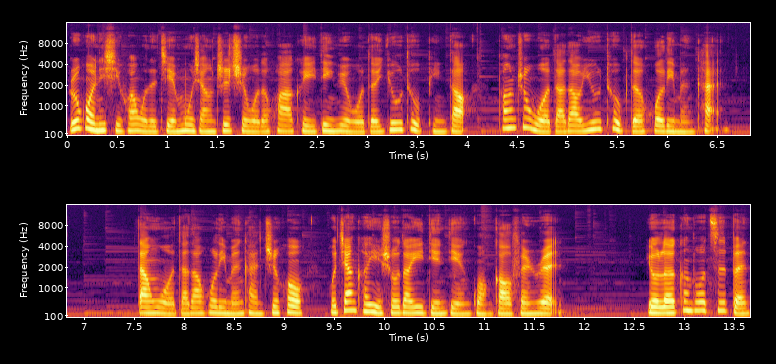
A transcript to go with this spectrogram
如果你喜欢我的节目，想支持我的话，可以订阅我的 YouTube 频道，帮助我达到 YouTube 的获利门槛。当我达到获利门槛之后，我将可以收到一点点广告分润。有了更多资本，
